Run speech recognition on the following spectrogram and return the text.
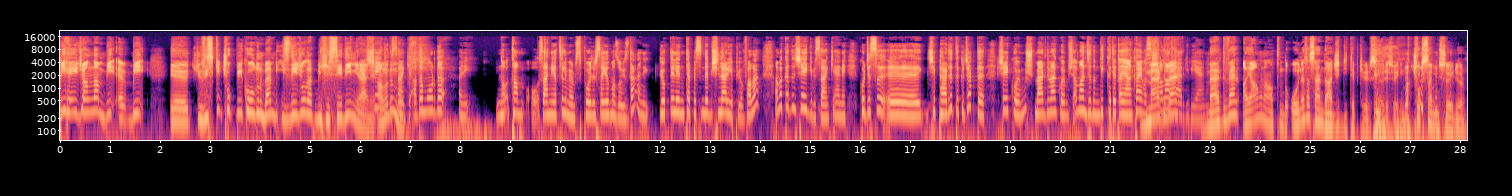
bir heyecanlan bir e, bir e, riskin çok büyük olduğunu ben bir izleyici olarak bir hissedeyim yani. Yani şey Anladın gibi mı? sanki adam orada hani no- tam o sahneyi hatırlamıyorum spoiler sayılmaz o yüzden hani gökdelenin tepesinde bir şeyler yapıyor falan ama kadın şey gibi sanki hani kocası e, şey perde takacak da şey koymuş merdiven koymuş aman canım dikkat et ayağın kaymasın falan Merdiven- der gibi yani. Merdiven ayağımın altında oynasa sen daha ciddi tepki verirsin öyle söyleyeyim. Bak çok samimi söylüyorum.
